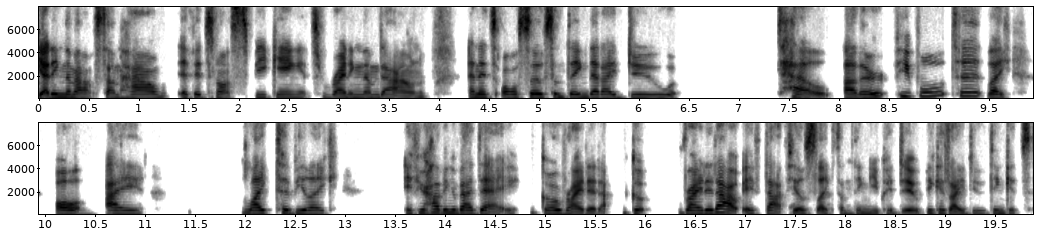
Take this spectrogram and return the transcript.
getting them out somehow. If it's not speaking it's writing them down. And it's also something that i do tell other people to like all mm. i like to be like if you're having a bad day, go write it go write it out if that feels like something you could do because I do think it's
